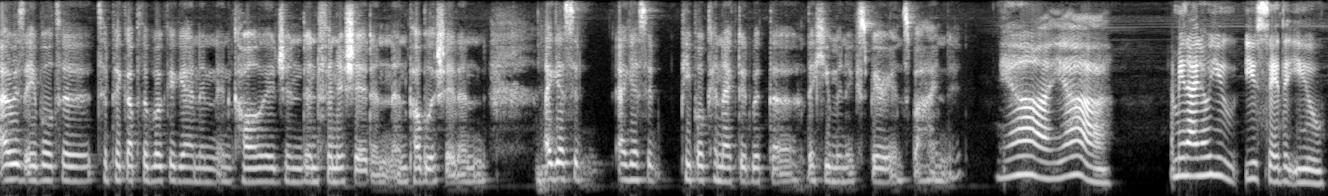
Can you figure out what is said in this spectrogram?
I was able to to pick up the book again in, in college and, and finish it and, and publish it. And I guess it I guess it people connected with the the human experience behind it. Yeah, yeah. I mean, I know you you say that you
